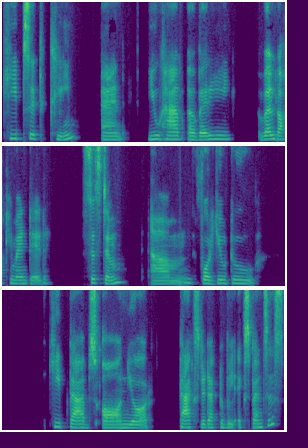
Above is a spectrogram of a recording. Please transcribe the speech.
keeps it clean and you have a very well documented system um, for you to keep tabs on your tax deductible expenses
